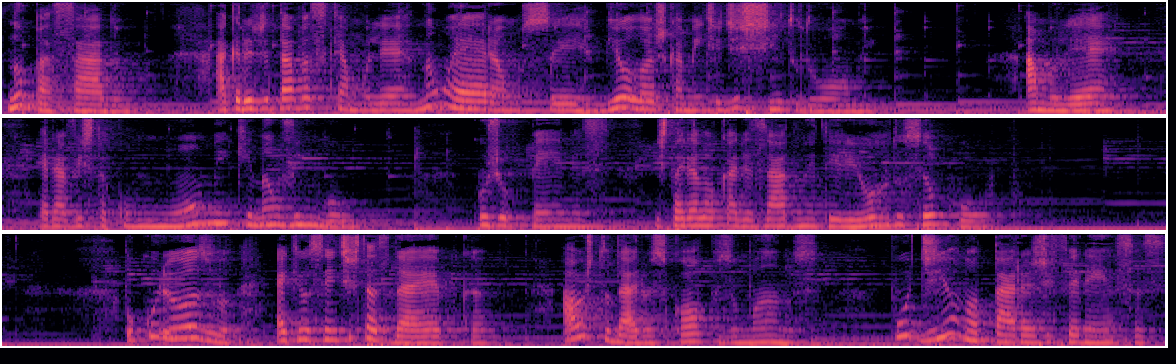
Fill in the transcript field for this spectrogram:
No passado, acreditava-se que a mulher não era um ser biologicamente distinto do homem. A mulher era vista como um homem que não vingou, cujo pênis estaria localizado no interior do seu corpo. O curioso é que os cientistas da época, ao estudarem os corpos humanos, podiam notar as diferenças,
